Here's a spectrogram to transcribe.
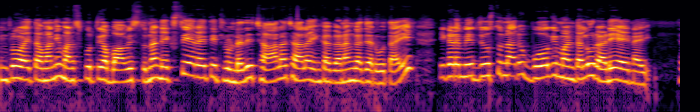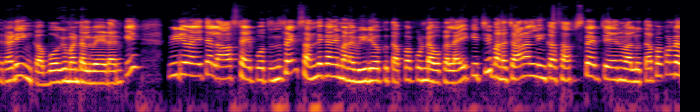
ఇంప్రూవ్ అవుతామని మనస్ఫూర్తిగా భావిస్తున్నా. నెక్స్ట్ ఇయర్ అయితే ఇట్లుండదు. చాలా చాలా ఇంకా ఘనంగా జరుగుతాయి. ఇక్కడ మీరు చూస్తున్నారు భోగి మంటలు రెడీ అయినాయి. రెడీ. ఇంకా భోగి మంటలు వేయడానికి వీడియో అయితే లాస్ట్ అయిపోతుంది. ఫ్రెండ్స్ అందుకని మన వీడియోకు తప్పకుండా ఒక లైక్ ఇచ్చి మన ఛానల్ని ఇంకా సబ్స్క్రైబ్ చేయని వాళ్ళు తప్పకుండా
